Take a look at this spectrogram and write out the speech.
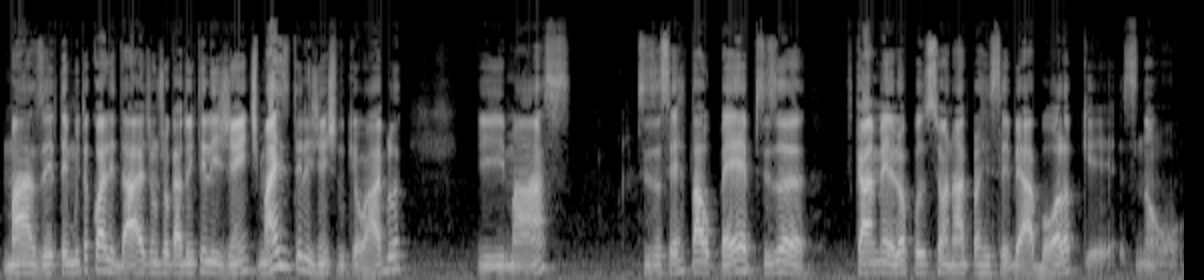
Mas ele tem muita qualidade, é um jogador inteligente, mais inteligente do que o Ábila. E, mas precisa acertar o pé, precisa ficar melhor posicionado para receber a bola, porque senão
